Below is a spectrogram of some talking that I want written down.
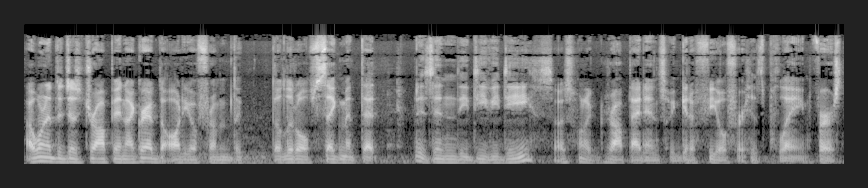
I wanted to just drop in. I grabbed the audio from the the little segment that is in the DVD. So I just want to drop that in so we can get a feel for his playing first.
